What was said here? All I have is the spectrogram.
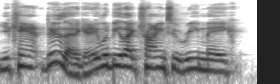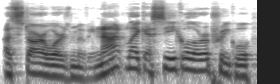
You can't do that again. It would be like trying to remake a Star Wars movie, not like a sequel or a prequel,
